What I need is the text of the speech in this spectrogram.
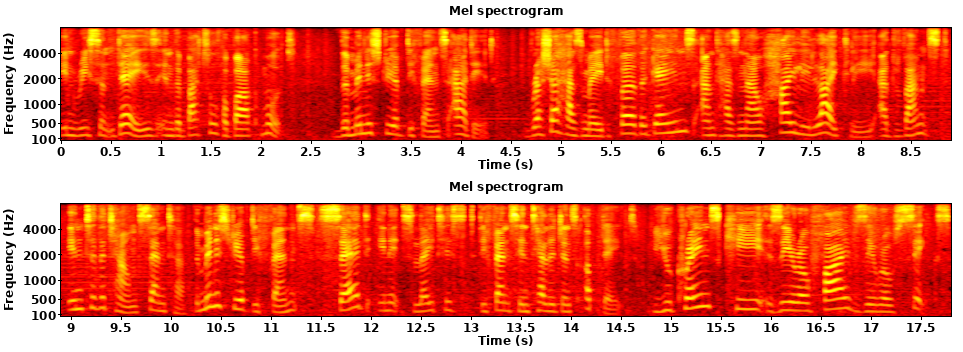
in recent days in the battle for Bakhmut, the Ministry of Defense added. Russia has made further gains and has now highly likely advanced into the town centre. The Ministry of Defence said in its latest Defence Intelligence update Ukraine's key 0506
